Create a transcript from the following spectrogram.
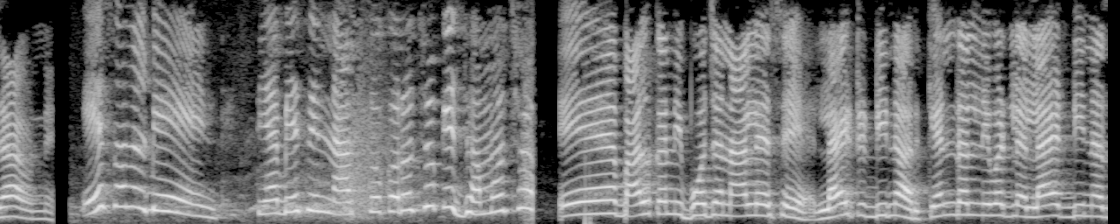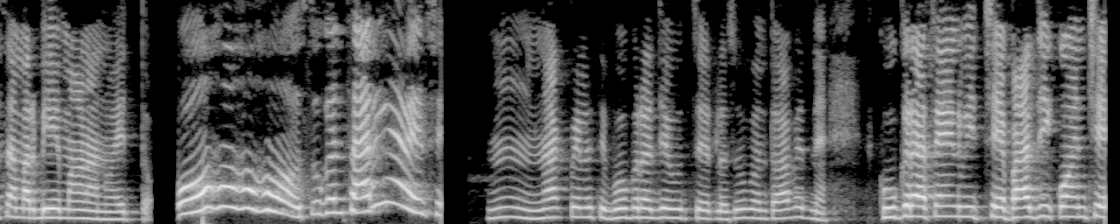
જાવ ને. એ સોનલબેન ત્યાં બેસીને નાસ્તો કરો છો કે જમો છો? એ બાલ્કની ભોજન આલે છે લાઇટ ડિનર કેન્ડલની બદલે લાઇટ ડિનર છે બે માણાનો આજ તો. ઓહો, હો હો, સુગંધ સારી આવે છે? હમ, નાક પેલેથી ભોગરા જેવું છે, એટલે સુગંધ તો આવે જ ને. ઘૂઘરા સેન્ડવિચ છે, ભાજી કોન છે,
